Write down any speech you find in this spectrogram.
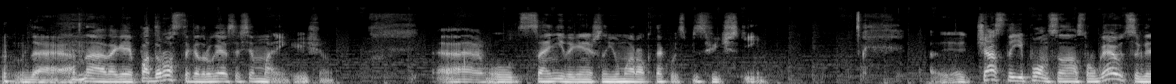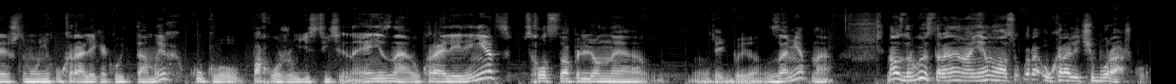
Да, одна такая подросток, а другая совсем маленькая еще. Э, у Цианида, конечно, юморок такой специфический. Э, часто японцы нас ругаются, говорят, что мы у них украли какую-то там их куклу, похожую действительно. Я не знаю, украли или нет. Сходство определенное как бы заметно. Но, с другой стороны, они у нас укра- украли чебурашку.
